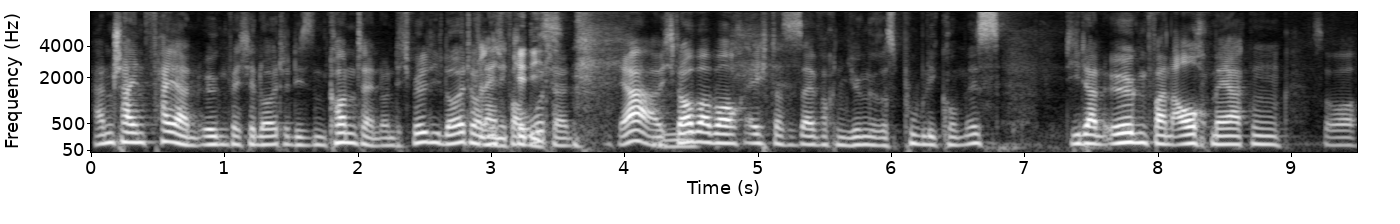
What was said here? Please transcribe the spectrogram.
Anscheinend feiern irgendwelche Leute diesen Content und ich will die Leute auch Kleine nicht Kiddies. verurteilen. Ja, aber ich glaube aber auch echt, dass es einfach ein jüngeres Publikum ist, die dann irgendwann auch merken, so,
